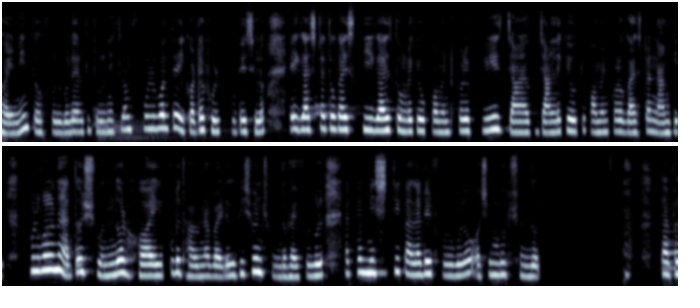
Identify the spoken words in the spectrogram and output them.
হয়নি। তো ফুলগুলো আর কি তুলে নিয়েছিলাম। ফুল বলতে এই কটাই ফুল ফুটেছিল। এই গাছটা তো গাছ কী গাছ? তোমরা কেউ কমেন্ট করে প্লিজ জানলে কেউ একটু কমেন্ট করো গাছটার নাম কি? ফুলগুলো না এত সুন্দর হয়, পুরো ধারণার বাইরে। ভীষণ সুন্দর হয় ফুলগুলো। একটা মিষ্টি কালারের ফুলগুলো, অসম্ভব সুন্দর। তারপর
